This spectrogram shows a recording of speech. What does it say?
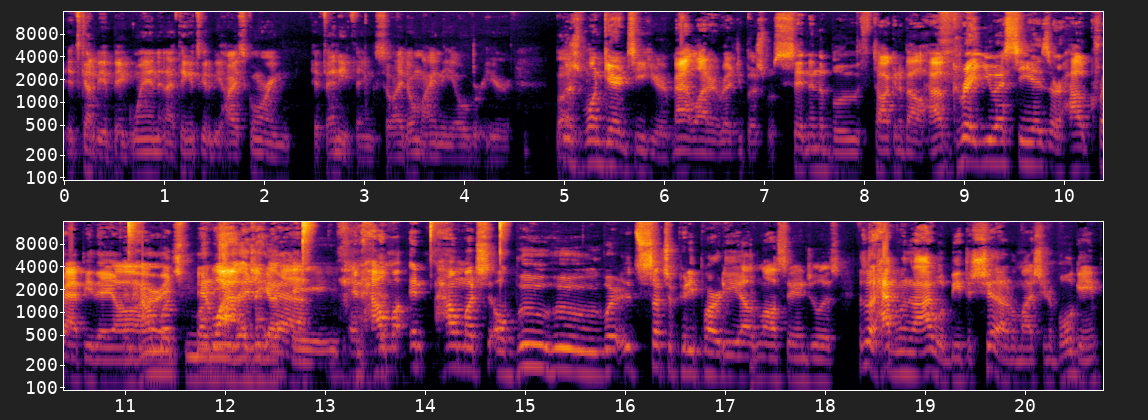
it's got to be a big win, and I think it's going to be high scoring if anything. So I don't mind the over here. But There's one guarantee here. Matt Leinart and Reggie Bush was sitting in the booth talking about how great USC is or how crappy they are. and how much and money why- Reggie and- got yeah. paid. and how much and how much oh boo hoo where it's such a pity party out in Los Angeles. That's what happened when Iowa beat the shit out of them last year in a bowl game.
